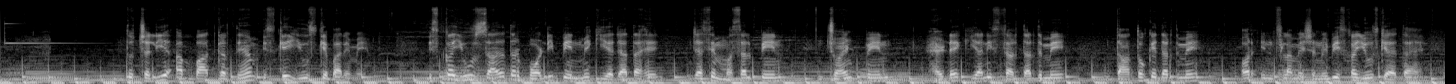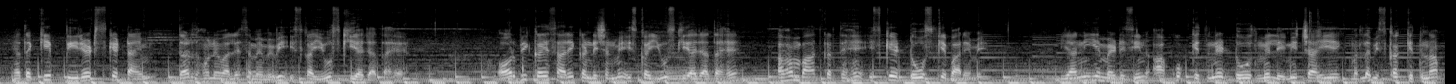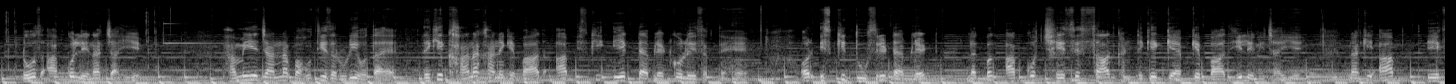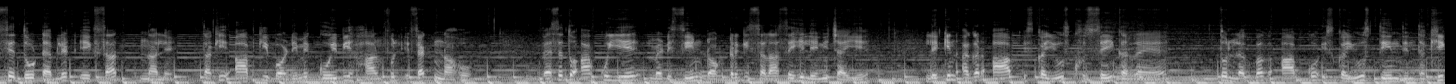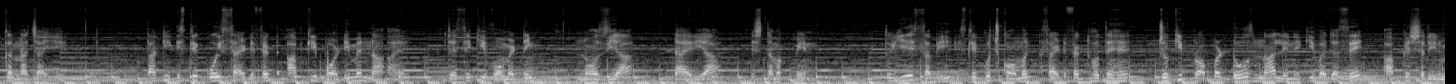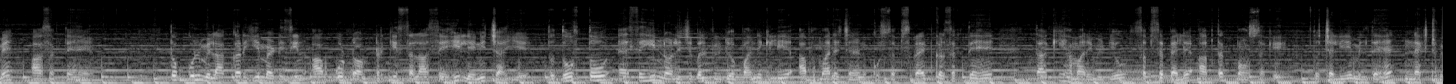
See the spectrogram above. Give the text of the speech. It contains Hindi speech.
तो चलिए अब बात करते हैं हम इसके यूज़ के बारे में। इसका यूज़ ज़्यादातर बॉडी पेन में किया जाता है, जैसे muscle pain joint pain headache यानी सर दर्द में, दांतों के दर्द में और इन्फ्लामेशन में भी इसका यूज़ किया जाता है। यहाँ तक कि पीरियड्स के टाइम दर्द होने वाले समय में भी इसका यूज़ किया जाता है। और भी कई सारे कंडीशन में इसका यूज़ किया जाता है। अब हम बात करते हैं इसके डोज के बारे में। यानी ये मेडिसिन आपको कितने डोज में लेनी चाहिए मतलब इसका कितना डोज आपको लेना चाहिए। हमें ये जानना बहुत ही ज़रूरी होता है। देखिए, खाना खाने के बाद आप इसकी एक टैबलेट को ले सकते हैं और इसकी दूसरी टैबलेट लगभग आपको छः से सात घंटे के गैप के बाद ही लेनी चाहिए, ना कि आप एक से दो टैबलेट एक साथ ना लें, ताकि आपकी बॉडी में कोई भी हार्मफुल इफ़ेक्ट ना हो। वैसे तो आपको ये मेडिसिन डॉक्टर की सलाह से ही लेनी चाहिए, लेकिन अगर आप इसका यूज़ खुद से ही कर रहे हैं तो लगभग आपको इसका यूज़ तीन दिन तक ही करना चाहिए, ताकि इसके कोई साइड इफ़ेक्ट आपकी बॉडी में ना आए, जैसे कि vomiting nausea diarrhoea stomach pain तो ये सभी इसके कुछ कॉमन साइड इफ़ेक्ट होते हैं, जो कि प्रॉपर डोज ना लेने की वजह से आपके शरीर में आ सकते हैं। तो कुल मिलाकर ये मेडिसिन आपको डॉक्टर की सलाह से ही लेनी चाहिए। तो दोस्तों, ऐसे ही नॉलेजेबल वीडियो पाने के लिए आप हमारे चैनल को सब्सक्राइब कर सकते हैं ताकि हमारी वीडियो सबसे पहले आप तक पहुँच सके। तो चलिए मिलते हैं नेक्स्ट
